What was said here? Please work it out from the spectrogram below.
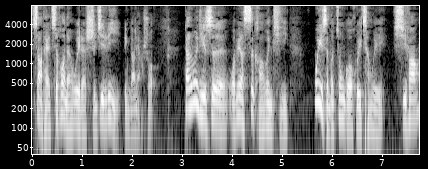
上台之后呢，为了实际利益，另当两说。但是问题是，我们要思考问题：为什么中国会成为西方？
